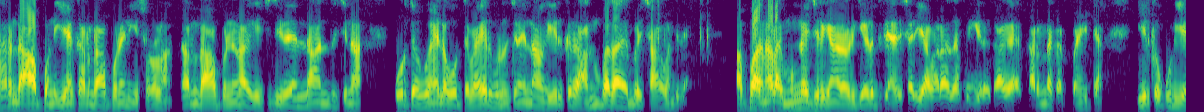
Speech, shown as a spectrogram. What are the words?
கரண்ட் ஆஃப் பண்ணி ஏன் கரண்ட் ஆஃப் பண்ணி நீங்கள் சொல்லலாம். கரண்ட் ஆஃப் பண்ணினா ஹெச்டி லைன்லாம் வந்துச்சுன்னா ஒருத்தர் வேலை ஒருத்தர் வயர் விழுந்துச்சுன்னா என்ன இருக்கிற ஐம்பதாயிரம் பேர் சாக வேண்டியது. அப்போ அதனால் முன்னெச்சரிக்கை நடவடிக்கை எடுத்துட்டேன். அது சரியாக வராது அப்படிங்கிறதுக்காக கரண்டை கட் பண்ணிட்டேன். இருக்கக்கூடிய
